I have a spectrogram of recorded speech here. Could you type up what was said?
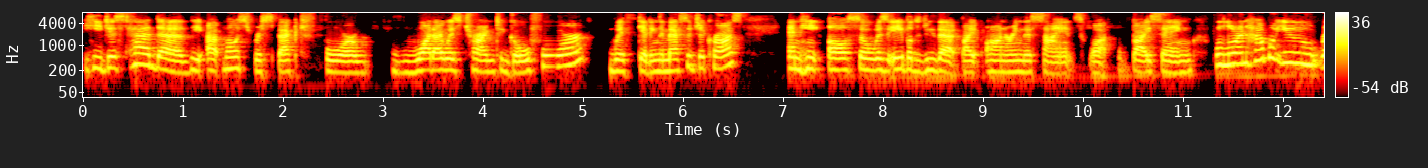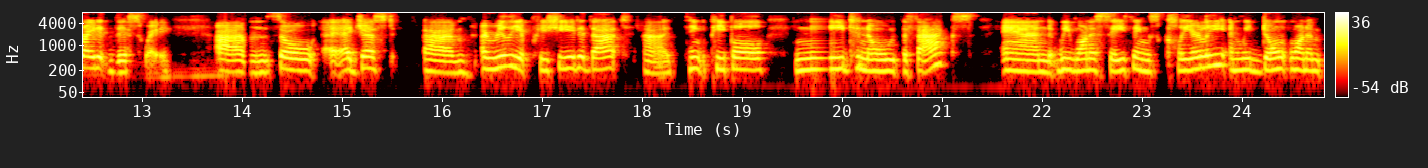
he just had uh, the utmost respect for what I was trying to go for with getting the message across. And he also was able to do that by honoring the science by saying, Well, Lauren, how about you write it this way? Um, so I just, um, I really appreciated that. Uh, I think people need to know the facts and we want to say things clearly and we don't want to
